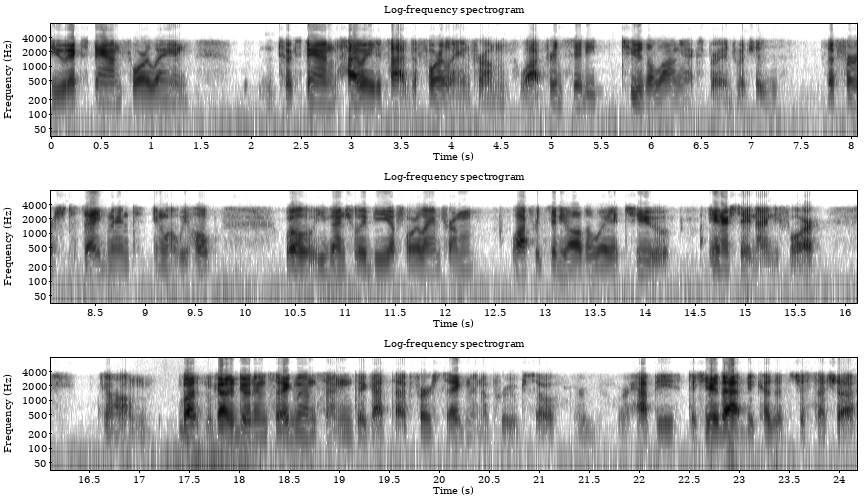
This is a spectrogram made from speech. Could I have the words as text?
to expand four lane, to expand Highway 85 to four lane from Watford City to the Long X Bridge, which is the first segment in what we hope will eventually be a four lane from Watford City all the way to Interstate 94. Um, but we got to do it in segments, and they got that first segment approved. So we're we're happy to hear that because it's just such a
